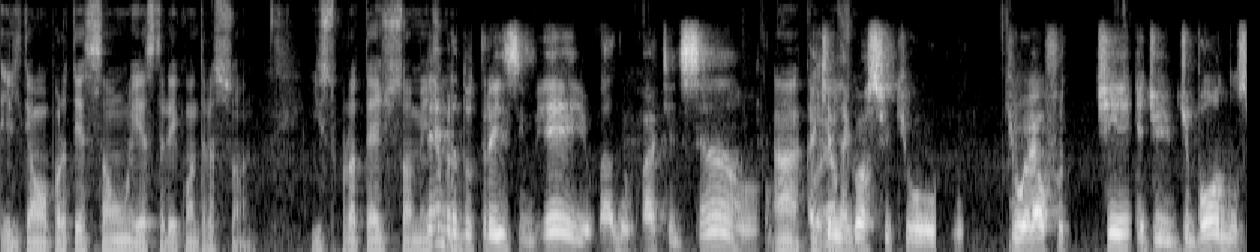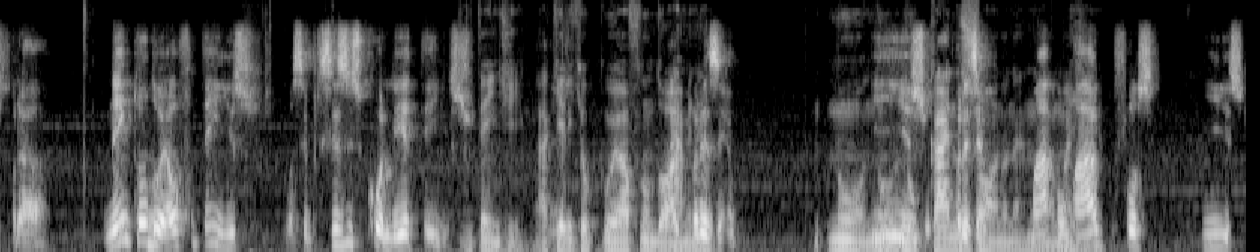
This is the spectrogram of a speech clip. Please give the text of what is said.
ele tem uma proteção extra aí contra sono. Isso protege somente. Lembra do 3,5 lá do quarta edição? Ah, Aquele negócio que o, que o elfo tinha de, de bônus pra. Nem todo elfo tem isso. Você precisa escolher ter isso. Entendi. Aquele que o, o elfo não Aí, dorme, por né? exemplo, No, no, isso, não cai no exemplo, sono, né? ma- o mago fosse. Isso.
